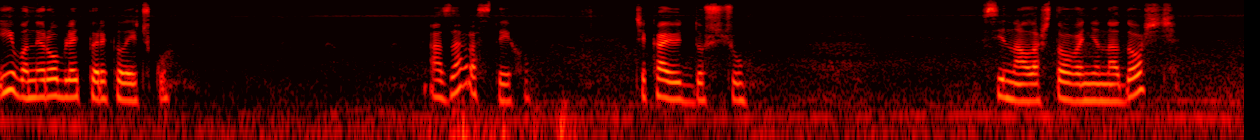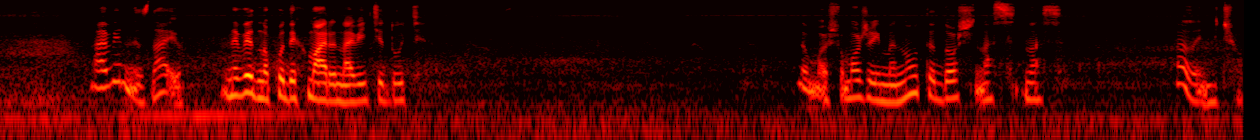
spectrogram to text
і вони роблять перекличку. А зараз тихо. Чекають дощу. Всі налаштовані на дощ. А він не знаю. Не видно, куди хмари навіть ідуть. Думаю, що може і минути дощ нас, нас. але нічого.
